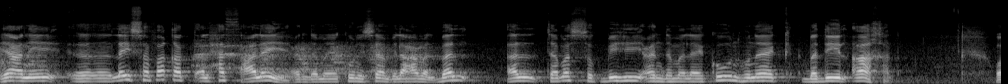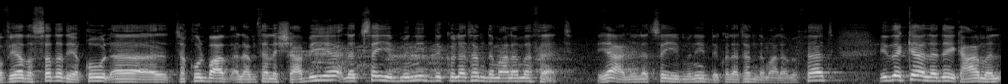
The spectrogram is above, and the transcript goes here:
يعني أه ليس فقط الحث عليه عندما يكون الإنسان بلا عمل بل التمسك به عندما لا يكون هناك بديل آخر. وفي هذا الصدد يقول آه تقول بعض الأمثال الشعبية لا تسيب من يدك ولا تندم على ما فات. يعني لا تسيب من يدك ولا تندم على ما فات. إذا كان لديك عمل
